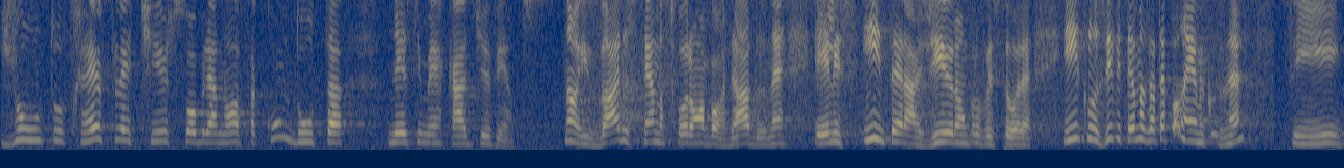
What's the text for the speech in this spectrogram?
juntos refletir sobre a nossa conduta nesse mercado de eventos. Não, e vários temas foram abordados, né? Eles interagiram, professora, inclusive temas até polêmicos, né? Sim,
